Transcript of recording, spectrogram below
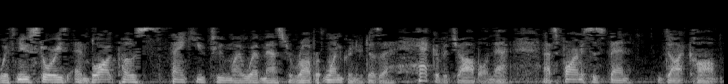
with news stories and blog posts. Thank you to my webmaster, Robert Lundgren, who does a heck of a job on that. That's pharmacistben.com.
